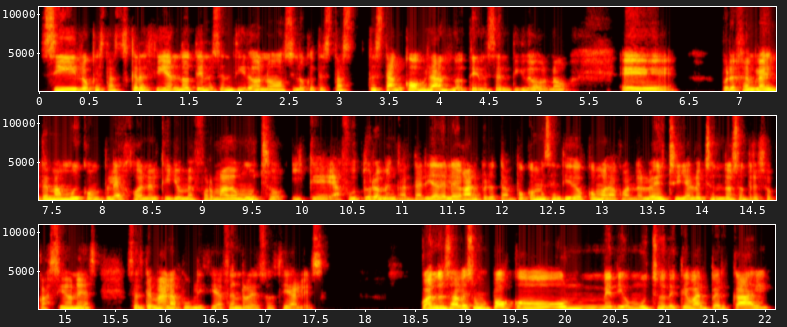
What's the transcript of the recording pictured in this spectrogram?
si lo que estás creciendo tiene sentido o no, si lo que te, estás, te están cobrando tiene sentido o no. Eh, por ejemplo, hay un tema muy complejo en el que yo me he formado mucho y que a futuro me encantaría delegar, pero tampoco me he sentido cómoda cuando lo he hecho y ya lo he hecho en dos o tres ocasiones, es el tema de la publicidad en redes sociales. Cuando sabes un poco, un medio mucho de qué va el percal,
